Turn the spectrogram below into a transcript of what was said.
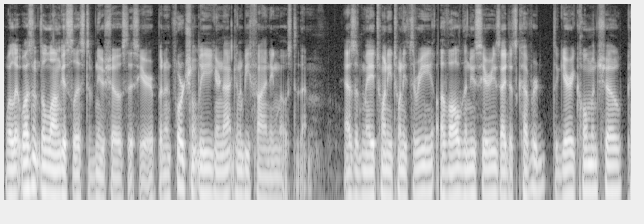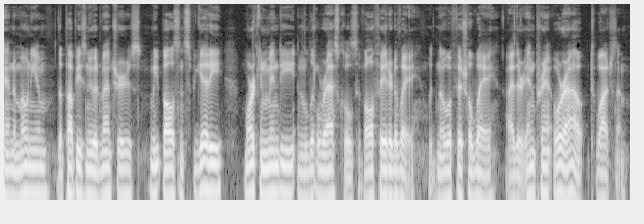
Well, it wasn't the longest list of new shows this year, but unfortunately, you're not going to be finding most of them. As of May 2023, of all the new series I just covered, The Gary Coleman Show, Pandemonium, The Puppy's New Adventures, Meatballs and Spaghetti, Mork and Mindy, and The Little Rascals have all faded away, with no official way, either in print or out, to watch them.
